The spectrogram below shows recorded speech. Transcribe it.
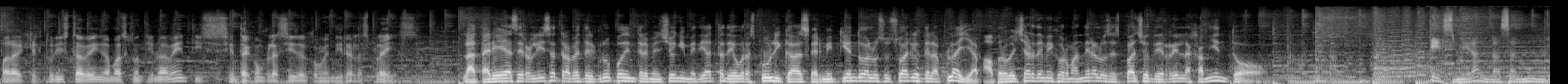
Para que el turista venga más continuamente y se sienta complacido con venir a las playas. La tarea se realiza a través del Grupo de Intervención Inmediata de Obras Públicas, permitiendo a los usuarios de la playa aprovechar de mejor manera los espacios de relajamiento. Esmeraldas al mundo.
